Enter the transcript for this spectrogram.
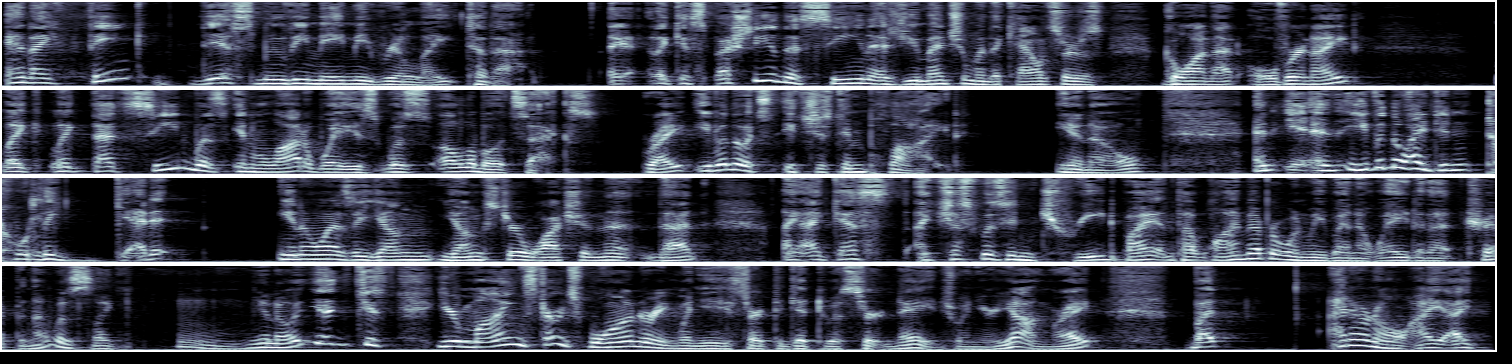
And I think this movie made me relate to that. Like, especially in the scene, as you mentioned, when the counselors go on that overnight, like like that scene was in a lot of ways was all about sex, right? Even though it's it's just implied, you know, and and even though I didn't totally get it, you know, as a young youngster watching that, that I, I, guess I just was intrigued by it and thought, well, I remember when we went away to that trip, and that was like, hmm, you know, it just your mind starts wandering when you start to get to a certain age when you're young, right? But I don't know, I. I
